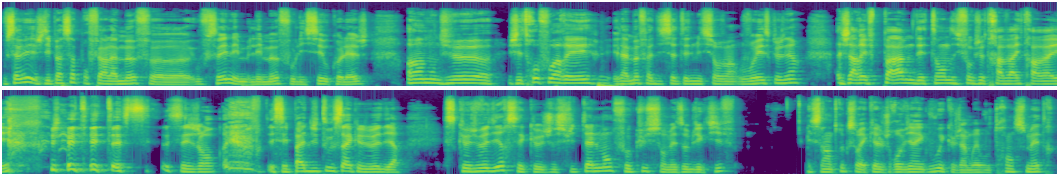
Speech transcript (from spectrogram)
vous savez, je dis pas ça pour faire la meuf, euh, vous savez, les, meufs au lycée, au collège. Oh mon dieu, j'ai trop foiré. Et la meuf a 17,5 sur 20. Vous voyez ce que je veux dire? J'arrive pas à me détendre, il faut que je travaille, travaille. je déteste ces gens. Et c'est pas du tout ça que je veux dire. Ce que je veux dire, c'est que je suis tellement focus sur mes objectifs, et c'est un truc sur lequel je reviens avec vous et que j'aimerais vous transmettre,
